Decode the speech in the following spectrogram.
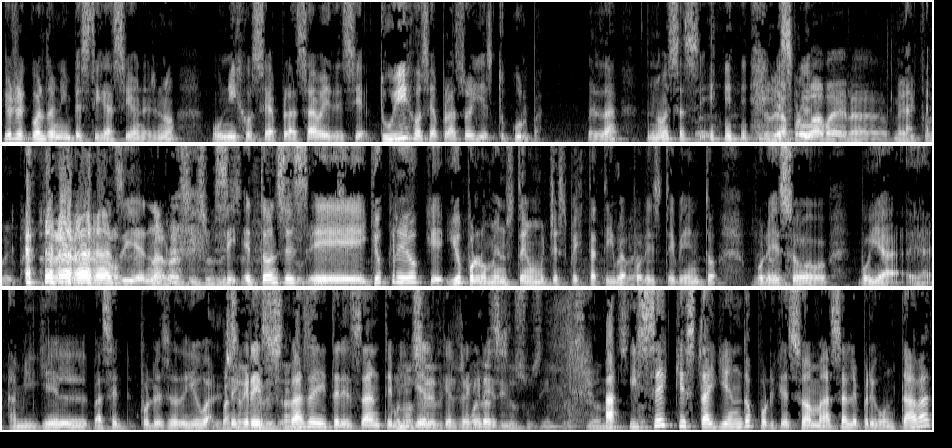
Yo recuerdo en investigaciones, ¿no? Un hijo se aplazaba y decía, tu hijo se aplazó y es tu culpa. ¿Verdad? No es así. Pero la aprobaba era mérito de él. Así es, ¿no? sí, entonces eh, yo creo que, yo por lo menos tengo mucha expectativa por este evento, por eso voy a, eh, a Miguel, va a ser, por eso digo, va regreso, va a ser interesante Miguel que regrese. sus impresiones? Ah, y sé que está yendo, porque eso a Massa le preguntaba,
